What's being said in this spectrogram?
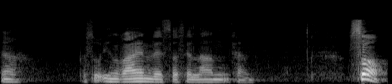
Ja, dass du ihn reinlässt, dass er lernen kann. So,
